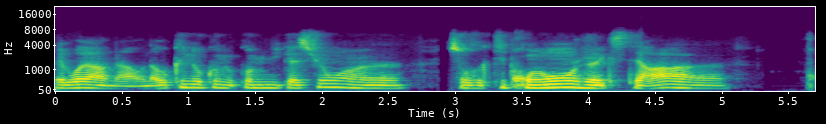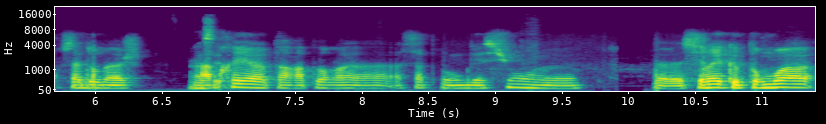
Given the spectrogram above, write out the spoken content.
mais voilà, on a, on a aucune communication sur qui prolonge, etc. je trouve ça dommage. Ah, après, par rapport à, sa prolongation, c'est vrai que pour moi,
